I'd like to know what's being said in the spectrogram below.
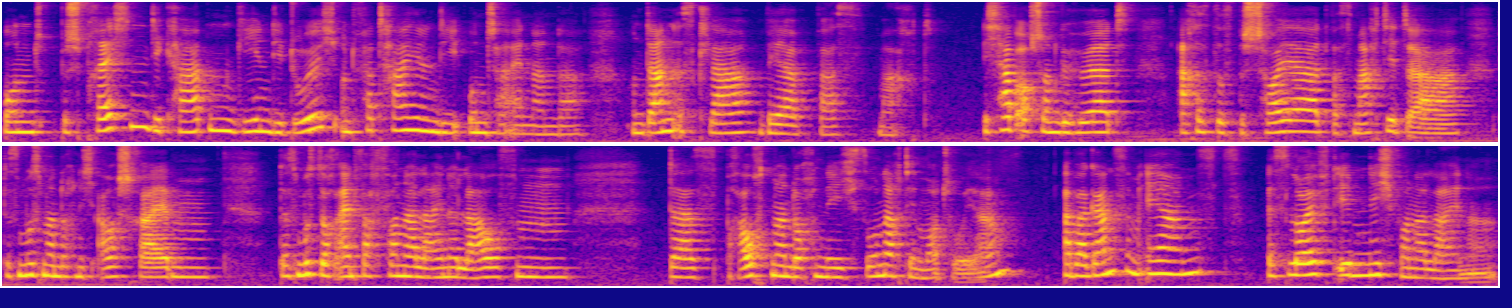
und besprechen die Karten, gehen die durch und verteilen die untereinander. Und dann ist klar, wer was macht. Ich habe auch schon gehört, ach, ist das bescheuert, was macht ihr da? Das muss man doch nicht ausschreiben. Das muss doch einfach von alleine laufen. Das braucht man doch nicht, so nach dem Motto, ja? Aber ganz im Ernst, es läuft eben nicht von alleine.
